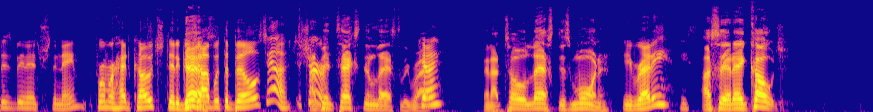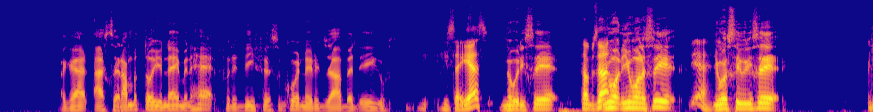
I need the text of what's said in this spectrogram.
has been an interesting name. Former head coach, did a good Yes. job with the Bills. Yeah, sure. I've been texting Leslie, right? Okay. And I told Les this morning. You ready? He's, I said, "Hey, coach, I got." I said, "I'm gonna throw your name in the hat for the defensive coordinator job at the Eagles." He said yes. You know what he said? Thumbs up. You want? You want to see it? Yeah. You want to see what he said?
